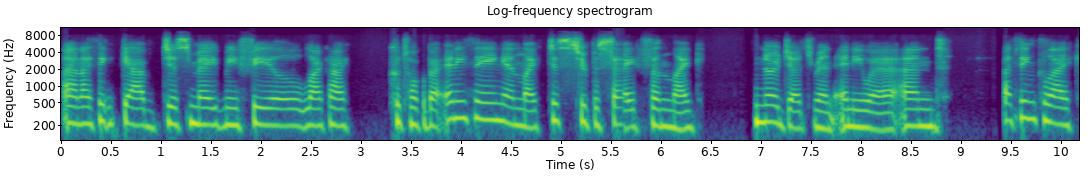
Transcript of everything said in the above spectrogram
And I think Gab just made me feel like I could talk about anything and like just super safe and like no judgment anywhere. And I think like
